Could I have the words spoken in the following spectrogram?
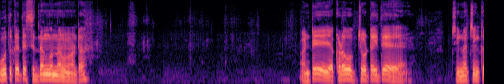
పూతకైతే సిద్ధంగా ఉందన్నమాట. అంటే ఎక్కడో ఒక చోట అయితే చిన్న చింక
